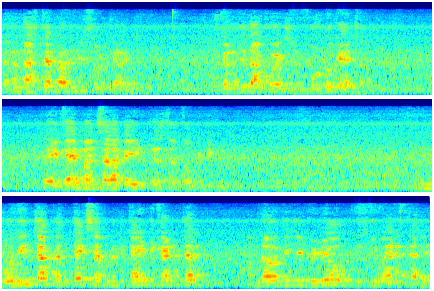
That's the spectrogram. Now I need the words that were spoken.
त्यांना नाश्त्या पाण्याची सोय करायची. गर्दी दाखवायची फोटो घ्यायचा. एकाही माणसाला काही इंटरेस्ट नसतो मिटिंगमध्ये मोदींच्या प्रत्येक सभेमध्ये काही ठिकाणी तर अमरावतीचे व्हिडिओ देखील व्हायरल झाले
